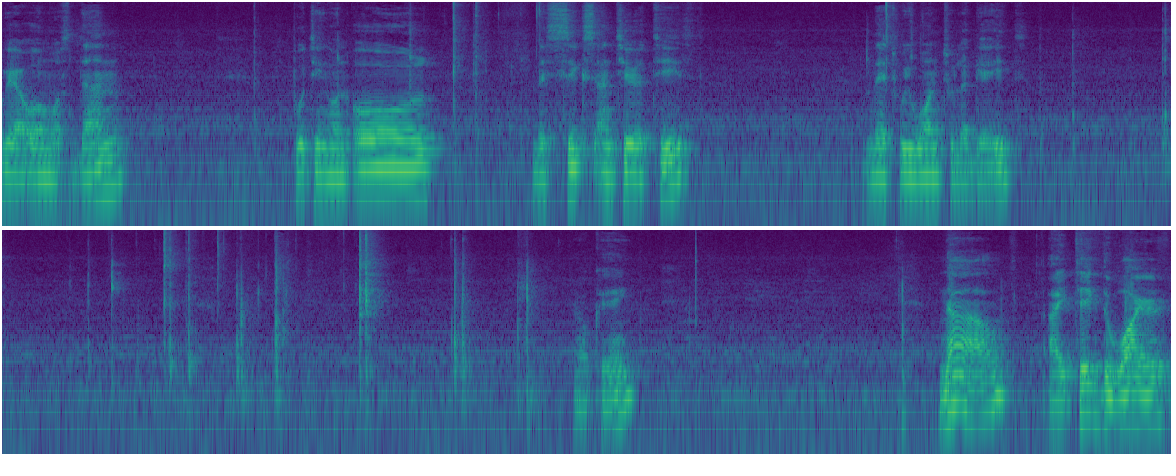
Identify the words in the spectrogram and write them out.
we are almost done. Putting on all the six anterior teeth that we want to ligate okay. Now I take the wire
